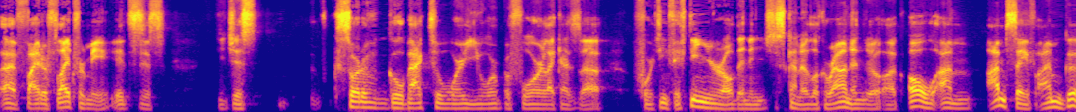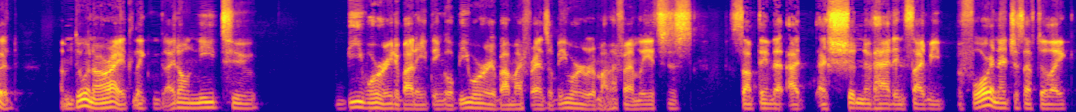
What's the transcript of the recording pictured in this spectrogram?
a fight or flight for me. It's just you just sort of go back to where you were before like as a 14 15 year old and then you just kind of look around and you're like oh i'm i'm safe. I'm good. I'm doing all right. Like i don't need to be worried about anything or be worried about my friends or be worried about my family. It's just something that i, I shouldn't have had inside me before and i just have to like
